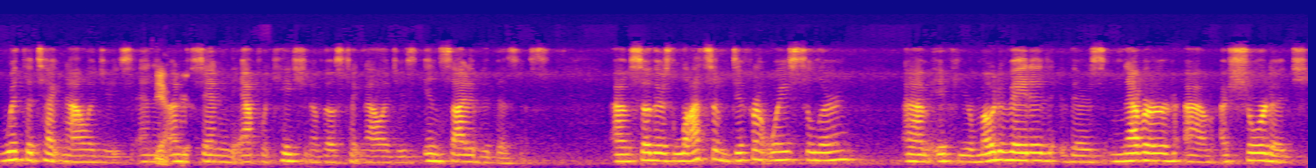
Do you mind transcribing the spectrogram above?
with the technologies and Yeah. understanding the application of those technologies inside of the business. Um, so there's lots of different ways to learn. Um, if you're motivated, there's never um, a shortage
